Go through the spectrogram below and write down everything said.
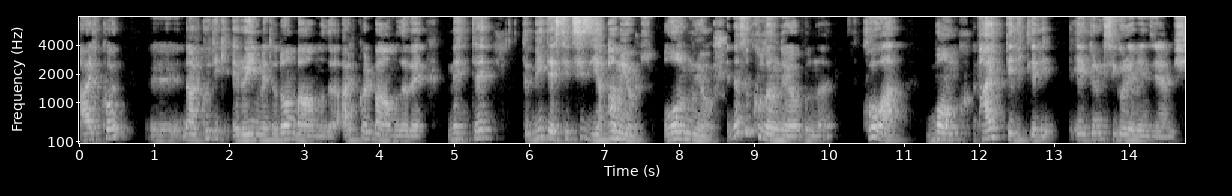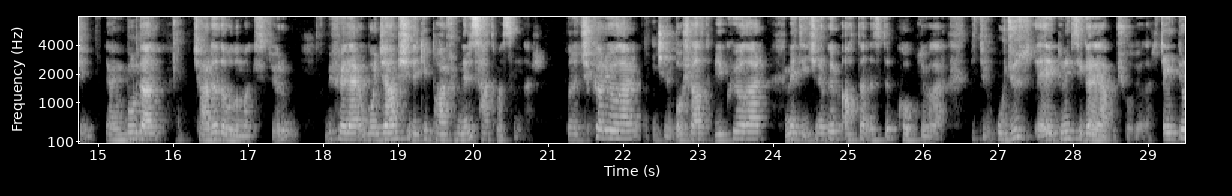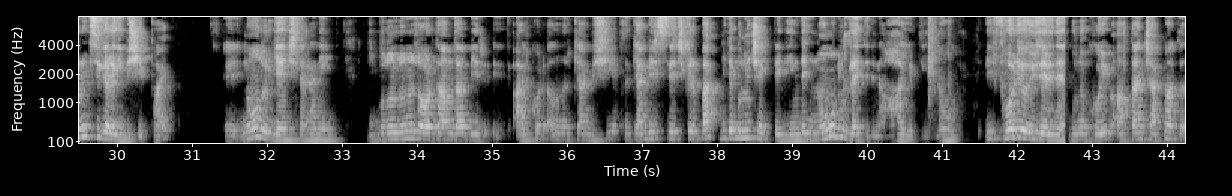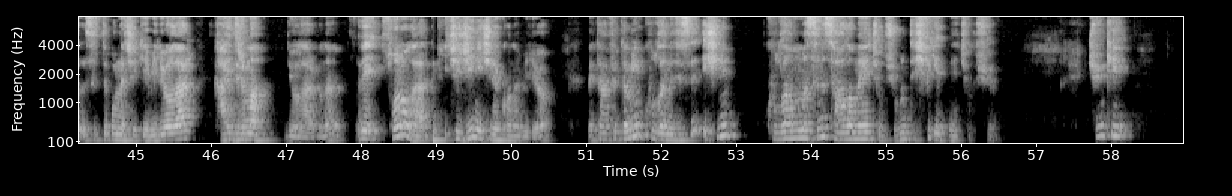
Alkol, e, narkotik, eroin, metadon bağımlılığı, alkol bağımlılığı ve MET'te tıbbi desteksiz yapamıyoruz. Olmuyor. E nasıl kullanılıyor bunlar? Kova, bong, pipe dedikleri elektronik sigaraya benzeyen bir şey. Yani buradan çağrıda da bulunmak istiyorum. Büfeler bu cam şişedeki parfümleri satmasınlar. Bunu çıkarıyorlar, içini boşaltıp yıkıyorlar, meti içine koyup alttan ısıtıp kokluyorlar. Bir tür ucuz elektronik sigara yapmış oluyorlar. Elektronik sigara gibi bir şey pipe. E, ne olur gençler hani bulunduğunuz ortamda bir alkol alınırken bir şey yapılırken birisi size çıkarıp bak bir de bunu çek dediğinde ne olur reddedin. Hayır deyin ne olur. Bir folyo üzerine bunu koyup alttan çakmakla ısıtıp buna çekebiliyorlar. Kaydırma diyorlar buna. Ve son olarak içeceğin içine konabiliyor. Metamfetamin kullanıcısı eşinin kullanmasını sağlamaya çalışıyor. Bunu teşvik etmeye çalışıyor. Çünkü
